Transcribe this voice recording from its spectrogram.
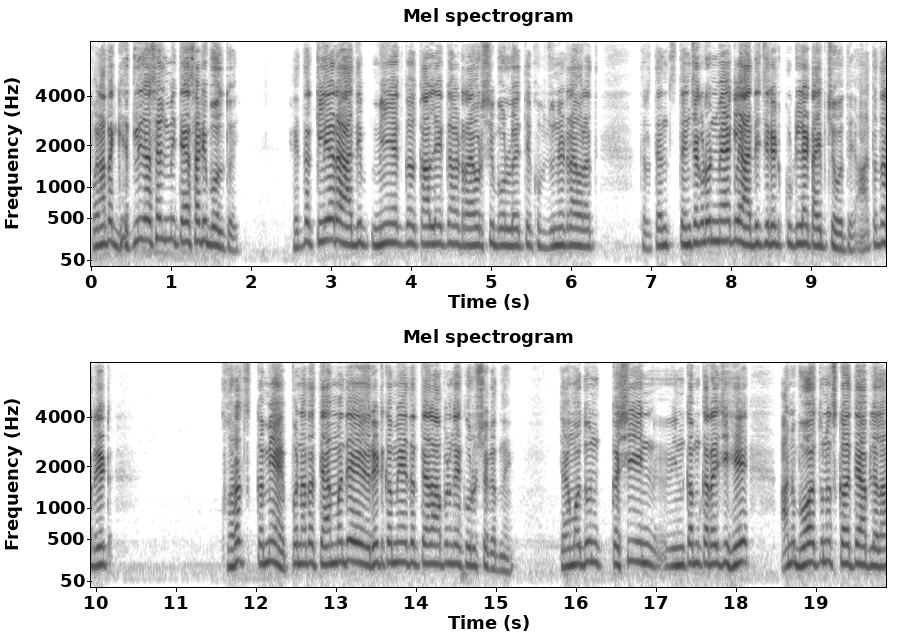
पण आता घेतलीच असेल मी त्यासाठी बोलतोय. हे तर क्लिअर आहे. आधी मी एक काल एका ड्रायव्हरशी बोललोय. ते खूप जुने ड्रायव्हर आहेत. तर त्यां- त्यांच्याकडून मी ऐकले आधीचे रेट कुठल्या टाईपचे होते. आता तर रेट खरंच कमी आहे. पण आता त्यामध्ये रेट कमी आहे तर त्याला आपण काही करू शकत नाही. त्यामधून कशी इन इन्कम करायची हे अनुभवातूनच कळते आपल्याला.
